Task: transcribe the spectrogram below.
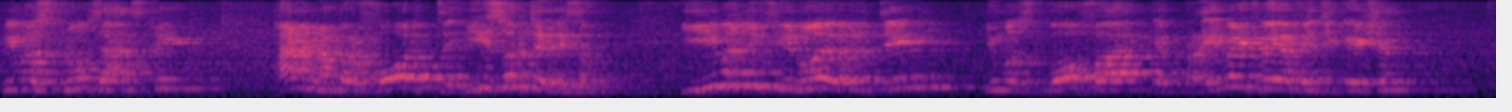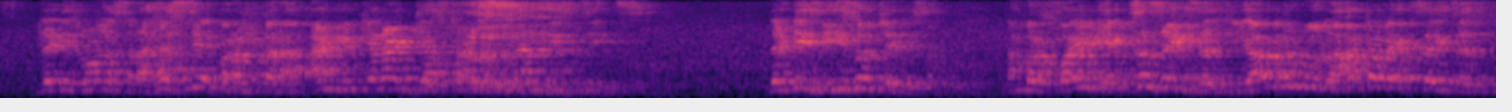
We must know Sanskrit. And number fourth, esotericism. Even if you know everything, you must go for a private way of education that is known as Rahasya Parampara. And you cannot just understand these things. That is esotericism. Number five, exercises. You have to do a lot of exercises.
